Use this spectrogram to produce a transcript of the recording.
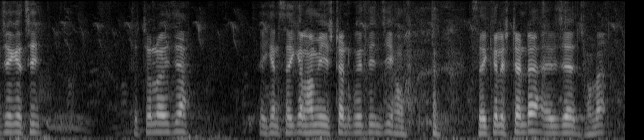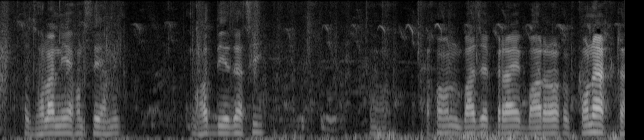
পৌঁছে গেছি। তো চলো এই যে, এইখানে সাইকেল আমি স্ট্যান্ড করে দিয়েছি। সাইকেল স্ট্যান্ডটা এই যে ঝোলা, তো ঝোলা নিয়ে এখন সেই আমি ঘর দিয়ে যাচ্ছি। তো এখন বাজে প্রায় বারো পনেরো একটা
